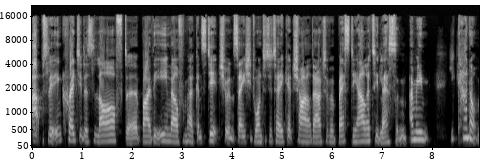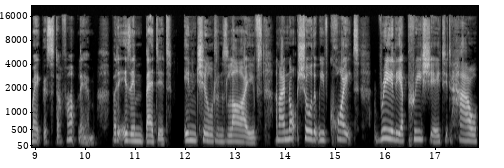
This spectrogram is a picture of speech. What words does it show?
absolute incredulous laughter by the email from her constituent saying she'd wanted to take her child out of a bestiality lesson. I mean, you cannot make this stuff up, Liam, but it is embedded in children's lives. And I'm not sure that we've quite really appreciated how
